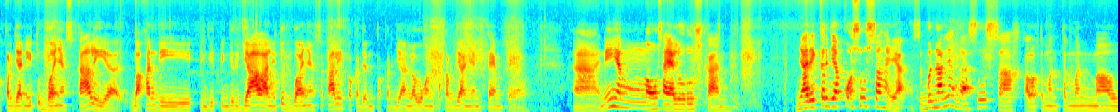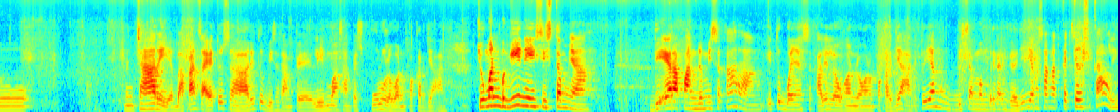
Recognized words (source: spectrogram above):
Pekerjaan itu banyak sekali ya, bahkan di pinggir-pinggir jalan itu banyak sekali pekerjaan-pekerjaan, lowongan pekerjaan yang ditempel. Nah, ini yang mau saya luruskan. Nyari kerja kok susah ya? Sebenarnya nggak susah kalau teman-teman mau mencari ya. Bahkan saya itu sehari itu bisa sampai 5 sampai 10 lowongan pekerjaan. Cuman begini sistemnya. Di era pandemi sekarang itu banyak sekali lowongan-lowongan pekerjaan. Itu yang bisa memberikan gaji yang sangat kecil sekali.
